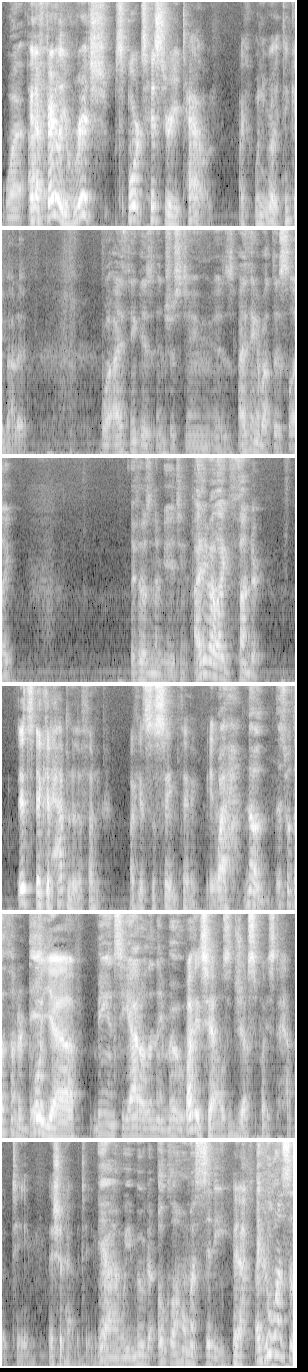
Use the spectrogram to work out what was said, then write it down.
What? in a I- fairly rich sports history town. Like when you really think about it. What I think is interesting is I think about this like if it was an NBA team. I think about like Thunder. It's it could happen to the Thunder. Like it's the same thing. You know? Well, no, that's what the Thunder did. Well, yeah. Being in Seattle, then they moved. Well, I think Seattle's a just place to have a team. They should have a team. Yeah, and we moved to Oklahoma City. Yeah. Like who wants to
